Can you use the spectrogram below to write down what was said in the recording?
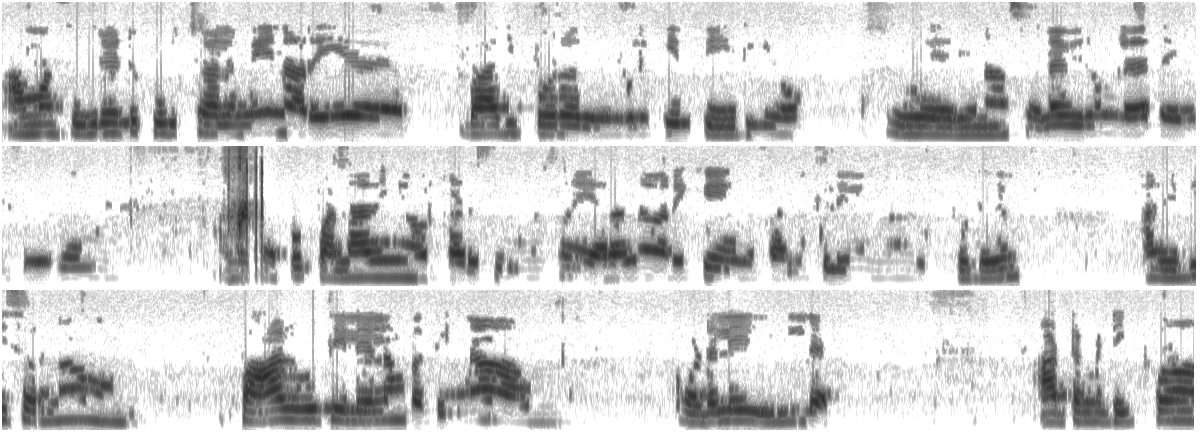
ஆமாம் சிகரெட்டு குடித்தாலுமே நிறைய பாதிப்பு வரும் உங்களுக்கே தெரியும். ஸோ அது நான் சொல்ல விரும்பல. தயவு செய்து அந்த தப்பு பண்ணாதீங்க. ஒரு கடைசி நிமிஷம் இறந்த வரைக்கும் எங்கள் கண்ணுக்குள்ளேயும் இன்னும் இருக்குது. அது எப்படி சொன்னா பால் ஊற்றிலெல்லாம் பார்த்தீங்கன்னா குடலே இல்லை. ஆட்டோமேட்டிக்காக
